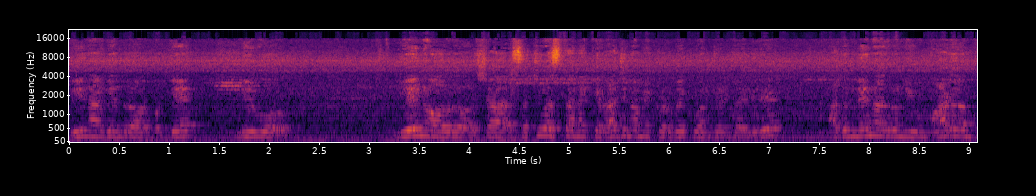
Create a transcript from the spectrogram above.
ಬಿ ನಾಗೇಂದ್ರ ಅವ್ರ ಬಗ್ಗೆ ನೀವು ಏನು ಅವರು ಸಚಿವ ಸ್ಥಾನಕ್ಕೆ ರಾಜೀನಾಮೆ ಕೊಡಬೇಕು ಅಂತ ಹೇಳ್ತಾ ಇದ್ದೀರಿ. ಅದನ್ನೇನಾದರೂ ನೀವು ಮಾಡುವಂಥ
